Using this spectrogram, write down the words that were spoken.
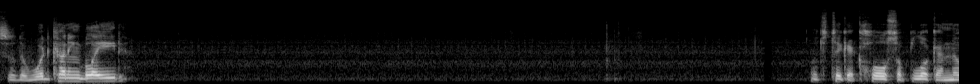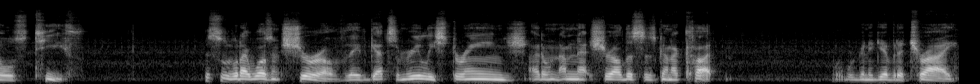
This is the wood cutting blade. Let's take a close-up look on those teeth. This is what I wasn't sure of. They've got some really strange, I don't, I'm not sure how this is going to cut. But we're going to give it a try.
